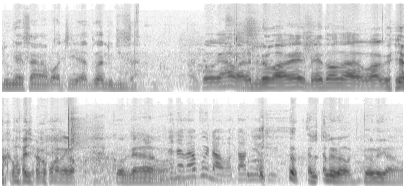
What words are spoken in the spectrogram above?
လူငယ်ဆန်တာပေါ့အကြီးကသူကလူကြီးဆန်တာကိုကန်းပါတယ်ဒီလိုပါပဲဘယ်တော့သာဟိုရောက်ကမရောက်ကမနဲ့တော့ကိုကန်းရတာပေါ့နည်းနည်းပဲပွင့်တာပေါ့တားနေရပြီအဲ့အဲ့လိုတော့ပြောလို့ရအောင်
